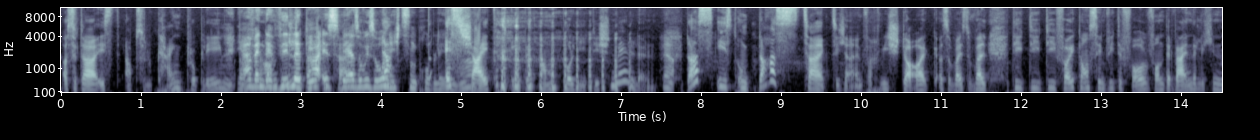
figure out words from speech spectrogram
Also da ist absolut kein Problem. Ja, wenn der Wille da ist, wäre sowieso ja, nichts ein Problem. Es ne? scheitert eben am politischen Willen. Ja. Das ist, und das zeigt sich einfach, wie stark, also weißt du, weil die, die, die Feuilletons sind wieder voll von der weinerlichen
